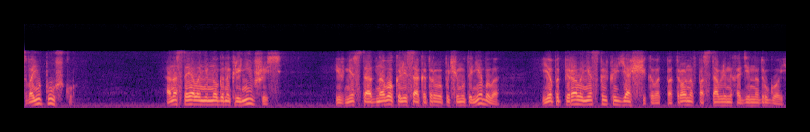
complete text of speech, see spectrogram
свою пушку. Она стояла немного накренившись, и вместо одного колеса, которого почему-то не было, ее подпирало несколько ящиков от патронов, поставленных один на другой.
